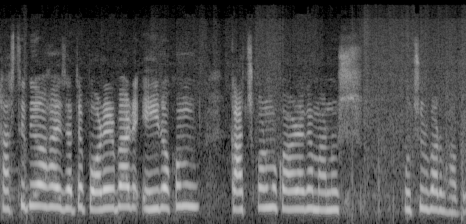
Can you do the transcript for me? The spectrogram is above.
শাস্তি দেওয়া হয় যাতে পরের বার এই রকম কাজকর্ম করার আগে মানুষ প্রচুরবার ভাবে।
